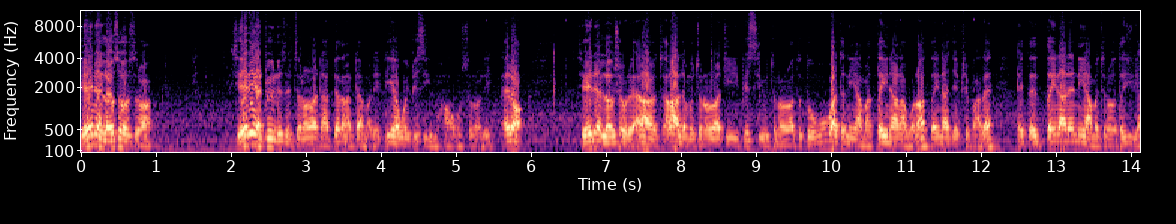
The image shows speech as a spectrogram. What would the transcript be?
ရဲနဲ့လှုပ်ရှုပ်ဆိုတော့ရဲတွေကတွေ့လို့ဆိုရင်ကျွန်တော်တို့ကဒါပြဿနာတက်မှာလေတရားဝင်ပစ္စည်းမဟုတ်ဘူးဆိုတော့လေအဲ့တော့ရဲတဲ့လှုပ်ရှုပ်တယ်အဲ့ဒါအဲ့ဒါကြောင့်မို့ကျွန်တော်တို့ကဒီပစ္စည်းကိုကျွန်တော်တို့ကတူတူဟိုဘတနေရာမှာတင်ထားတာပေါ့နော်တင်ထားခြင်းဖြစ်ပါတယ်အဲ့တင်ထားတဲ့နေရာမှာကျွန်တော်သိယူရ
